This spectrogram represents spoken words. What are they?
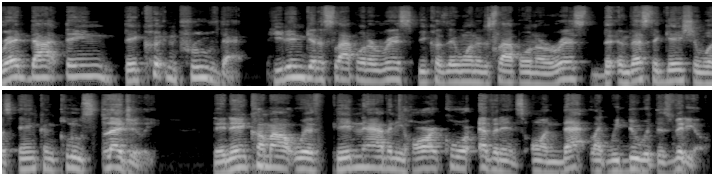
red dot thing, they couldn't prove that. He didn't get a slap on the wrist because they wanted a slap on the wrist. The investigation was inconclusive, allegedly. They didn't come out with, didn't have any hardcore evidence on that like we do with this video.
